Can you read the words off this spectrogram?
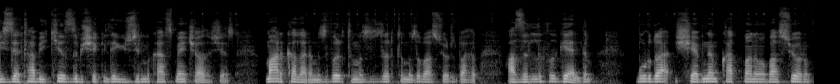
Biz de tabii ki hızlı bir şekilde 120 kasmaya çalışacağız. Markalarımız, vırtımızı, zırtımızı basıyoruz. Bakın hazırlıklı geldim. Burada şebnem katmanımı basıyorum.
